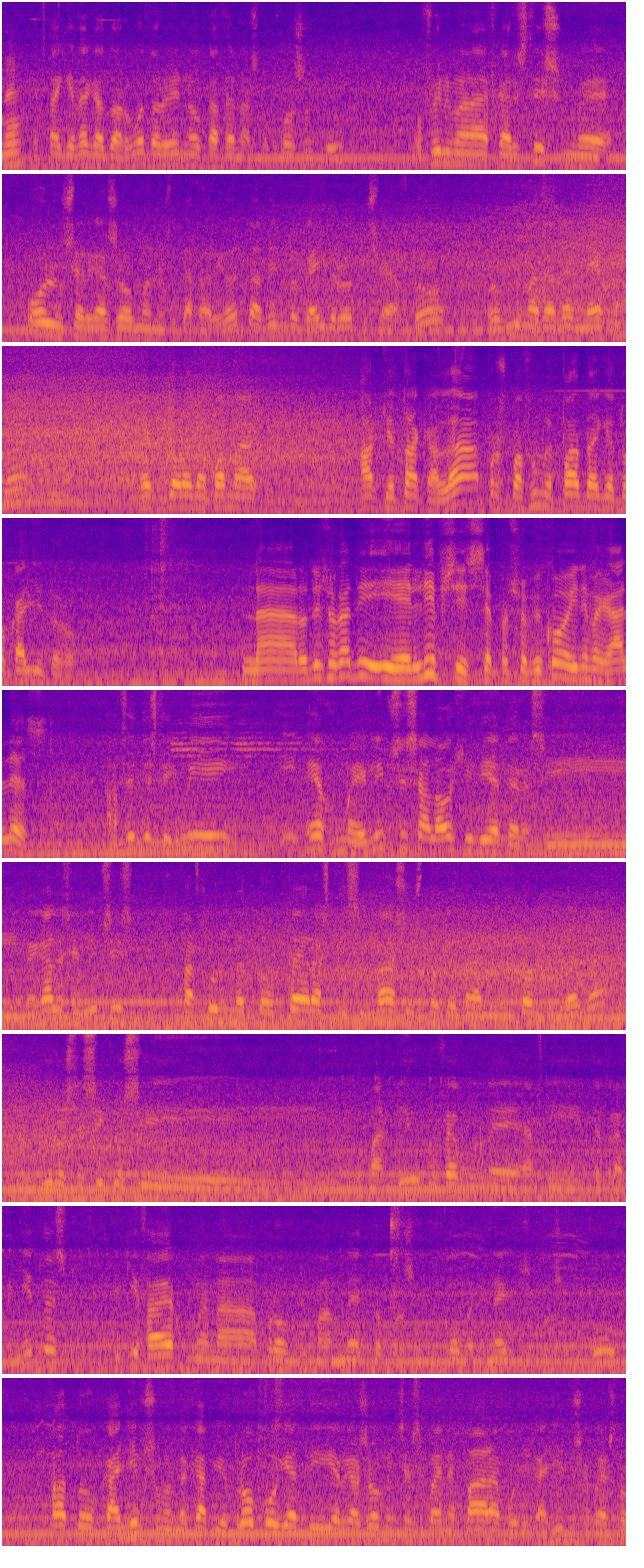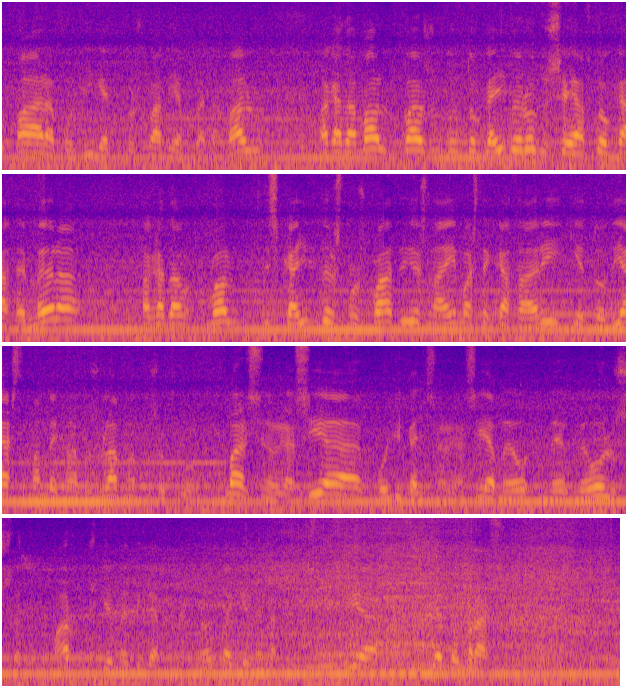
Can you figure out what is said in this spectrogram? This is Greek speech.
Ναι. 7 και 10 το αργότερο είναι ο καθένας στο πόσο του. Οφείλουμε να ευχαριστήσουμε όλους τους εργαζόμενους στην καθαριότητα, δίνουν τον καλύτερό τους σε αυτό. Προβλήματα δεν έχουμε. Μέχρι τώρα τα πάμε αρκετά καλά. Προσπαθούμε πάντα για το καλύτερο. Να ρωτήσω κάτι, οι ελλείψεις σε προσωπικό είναι μεγάλες; Αυτή τη στιγμή έχουμε ελλείψεις, αλλά όχι ιδιαίτερες. Οι μεγάλες ελλείψεις θα έρθουν με το πέρας της συμβάσεως των τετραμινητών που λέμε, γύρω στις 20 Μαρτίου που φεύγουν αυτοί οι τετραμινίτες. Εκεί θα έχουμε ένα πρόβλημα με το προσωπικό, με την έλλειψη προσωπικού. Θα το καλύψουμε με κάποιο τρόπο γιατί οι εργαζόμενοι σας είπα είναι πάρα πολύ καλοί. Τους ευχαριστώ πάρα πολύ για την προσπάθεια που καταβάλουν. Θα καταβάλουν, βάζουν τον, τον καλύτερό τους σε αυτό κάθε μέρα θα καταβάλουν τις καλύτερες προσπάθειες να είμαστε καθαροί και το διάστημα μέχρι να προσλάβουμε προσωπικό. Υπάρχει συνεργασία, πολύ καλή συνεργασία με, με, με όλους τους αντιμάρχου και με την καθημερινότητα και με την αυτοκινητία και το πράσινο.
